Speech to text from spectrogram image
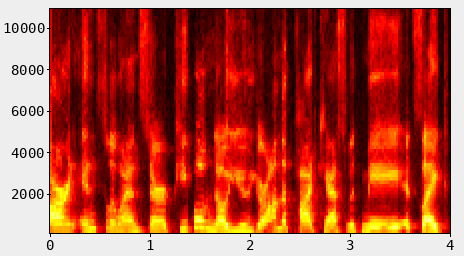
are an influencer. People know you. You're on the podcast with me. It's like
